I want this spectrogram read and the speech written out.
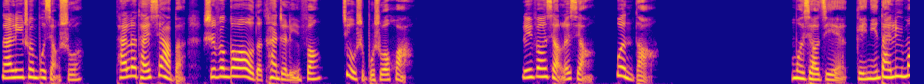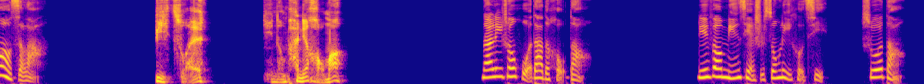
南离川不想说，抬了抬下巴，十分高傲的看着林芳，就是不说话。林芳想了想，问道：“莫小姐给您戴绿帽子了？”闭嘴！你能判点好吗？南离川火大的吼道：“林芳明显是松了一口气，说道：‘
